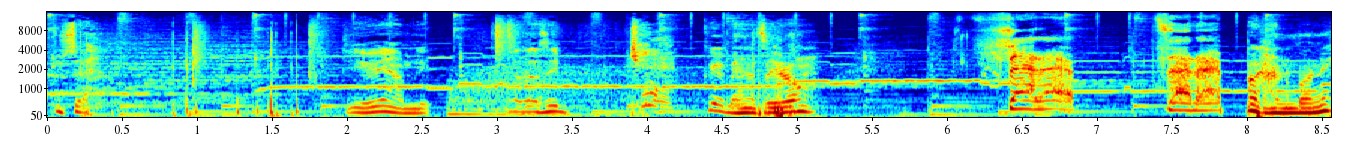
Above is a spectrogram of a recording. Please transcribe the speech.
टुसा यो है हामीले चाहिँ ठ्याक्कै भाँचेर स्याराप स्याराप खानुपर्ने।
